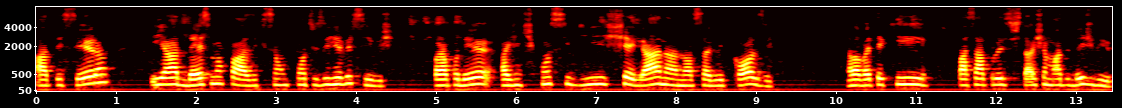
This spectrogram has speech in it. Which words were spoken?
a terceira e a décima fase, que são pontos irreversíveis para poder a gente conseguir chegar na nossa glicose, ela vai ter que passar por esse estágio chamado desvio.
